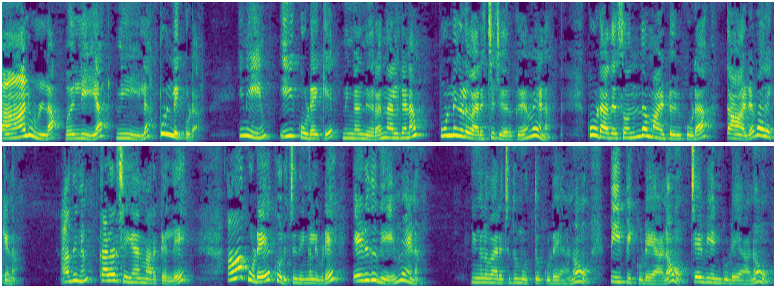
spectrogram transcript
കാലുള്ള വലിയ നീല പുള്ളിക്കുട. ഇനിയും ഈ കുടയ്ക്ക് നിങ്ങൾ നിറം നൽകണം പുള്ളികൾ വരച്ചു ചേർക്കുകയും വേണം. കൂടാതെ സ്വന്തമായിട്ടൊരു കുട താഴെ വരയ്ക്കണം. അതിനും കളർ ചെയ്യാൻ മറക്കല്ലേ? ആ കുടയെക്കുറിച്ച് നിങ്ങളിവിടെ എഴുതുകയും വേണം. നിങ്ങൾ വരച്ചത് മുത്തുക്കുടയാണോ പീപ്പിക്കുടയാണോ ചെവിയൻ കുടയാണോ?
